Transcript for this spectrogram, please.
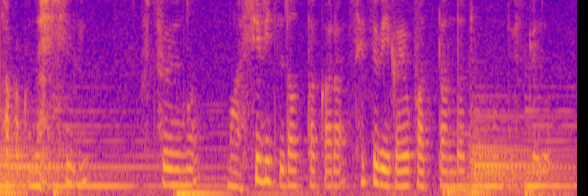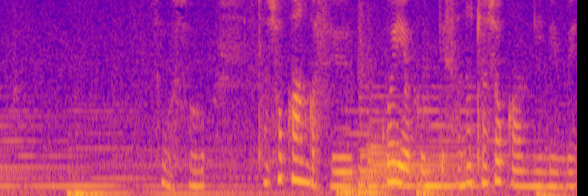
高くないしね。普通のまあ私立だったから設備が良かったんだと思うんですけど。そうそう。図書館がすっごいよくってその図書館にねめっ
